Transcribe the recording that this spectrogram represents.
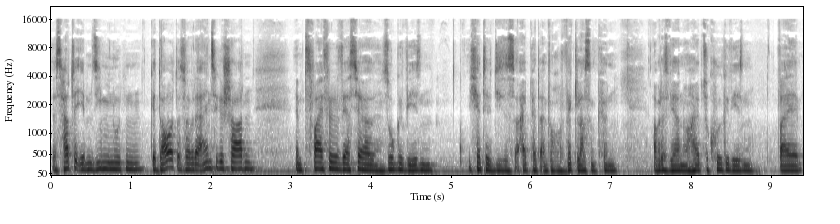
Es hatte eben sieben Minuten gedauert, das war aber der einzige Schaden. Im Zweifel wäre es ja so gewesen, ich hätte dieses iPad einfach auch weglassen können, aber das wäre nur halb so cool gewesen, weil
